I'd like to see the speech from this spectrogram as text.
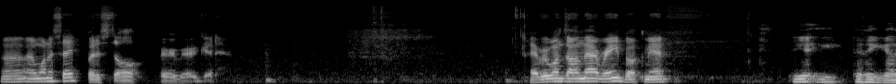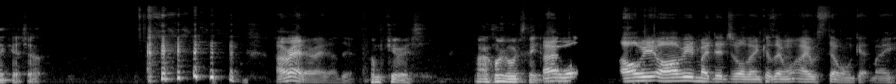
uh, I want to say, but it's still very, very good. Everyone's on that rain book, man. Yeah, you, I think you got to catch up. all right, all right, I'll do. It. I'm curious. I wonder what you think. All right, well, I'll read. I'll read my digital then because I won't. I still won't get my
